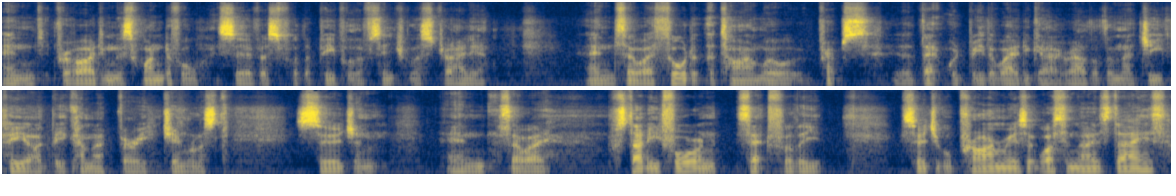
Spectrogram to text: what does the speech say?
and providing this wonderful service for the people of Central Australia. And so I thought at the time, well, perhaps uh, that would be the way to go. Rather than a GP, I'd become a very generalist surgeon. And so I studied for and sat for the surgical primary as it was in those days,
